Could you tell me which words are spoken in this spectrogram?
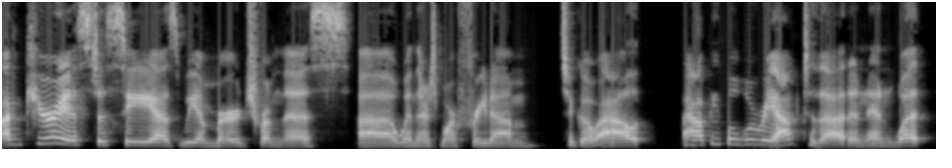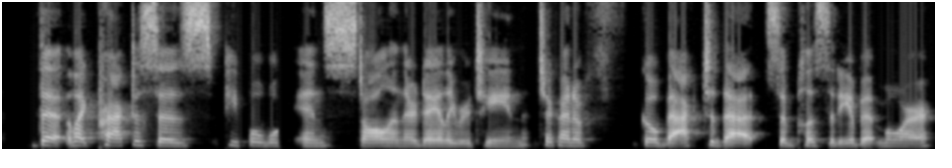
am curious to see as we emerge from this, uh, when there's more freedom to go out, how people will react to that and, and what the like practices people will install in their daily routine to kind of go back to that simplicity a bit more.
